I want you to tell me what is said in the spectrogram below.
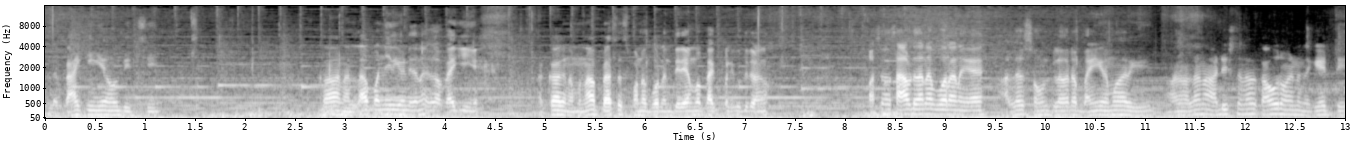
இந்த பேக்கிங்கே வந்துச்சு. அக்கா நல்லா பண்ணியிருக்க வேண்டியதானே பேக்கிங்க அக்காவுக்கு நம்ம என்ன ப்ராசஸ் பண்ண போகிறோம்னு தெரியாமல் பேக் பண்ணி கொடுத்துட்டாங்க. பசங்க சாப்பிட்டு தானே போகிறானுங்க நல்ல சவுண்டில் வர பயங்கரமாக இருக்குது அதனால நான் அடிஷ்னலாக கவர் வாங்கினேன் கேட்டு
